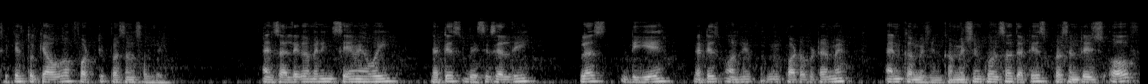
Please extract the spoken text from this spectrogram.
ठीक है तो क्या होगा? Forty percent salary and salary का मीनिंग सेम है वही that is basic salary plus D A that is only part of retirement and commission commission कौन सा? That is percentage of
